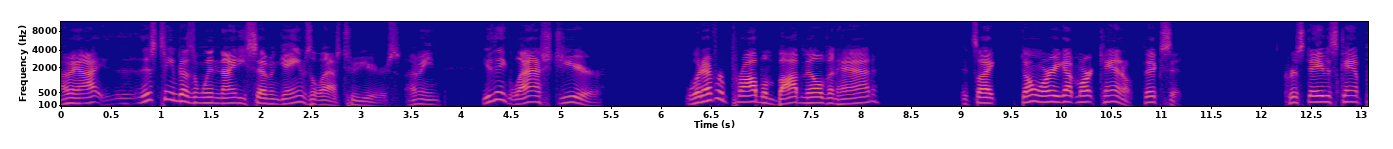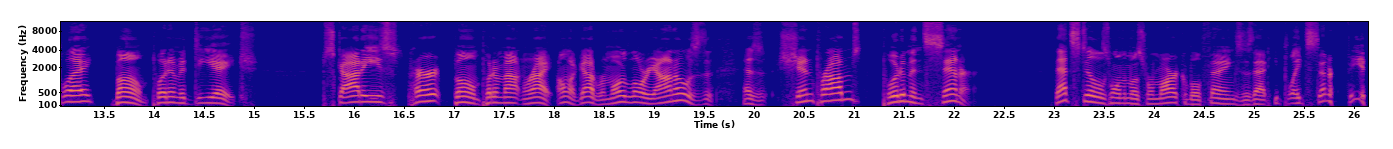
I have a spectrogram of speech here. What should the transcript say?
I mean, I this team doesn't win 97 games the last two years. I mean, you think last year, whatever problem Bob Melvin had, it's like, don't worry, you got Mark Canha, fix it. Khris Davis can't play, boom, put him at DH. Scotty's hurt. Boom, put him out and right. Oh my God, Ramon Laureano has, has shin problems. Put him in center. That still is one of the most remarkable things is that he played center field.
